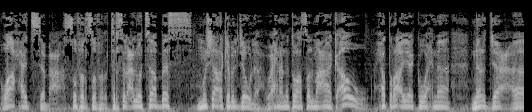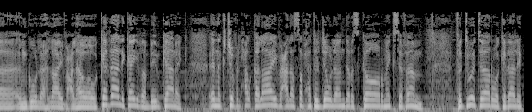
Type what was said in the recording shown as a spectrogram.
واحد سبعة صفر صفر. ترسل على الواتساب بس مشاركة بالجولة وإحنا نتواصل معاك أو حط رأيك وإحنا نرجع آه نقوله live على الهواء. وكذلك أيضا بإمكانك أنك تشوف الحلقة live على صفحة الجولة underscore ميكس اف ام في تويتر. وكذلك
